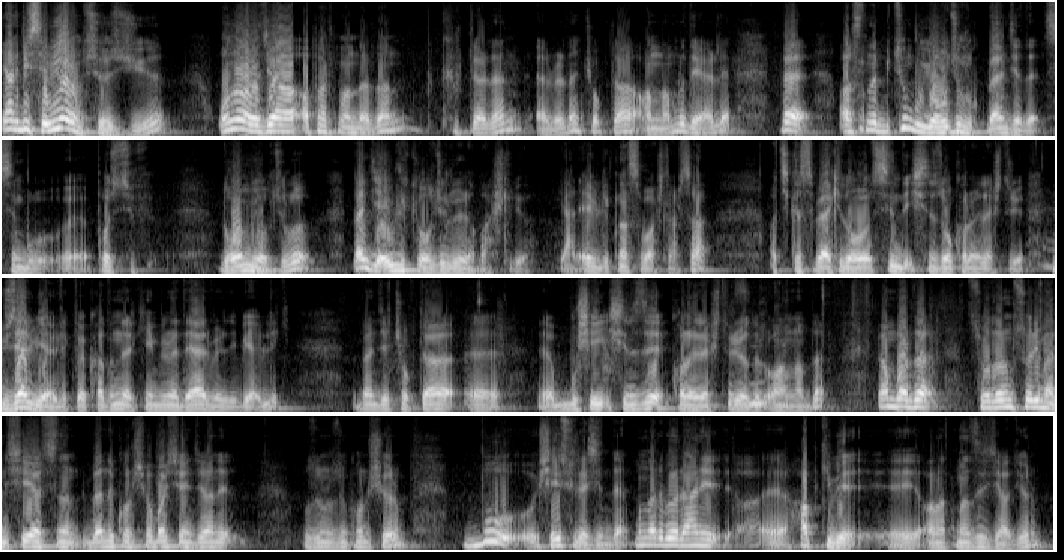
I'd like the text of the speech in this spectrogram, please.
Yani bir seviyorum sözcüğü. Onun alacağı apartmanlardan, kürklerden, evlerden çok daha anlamlı, değerli. Ve aslında bütün bu yolculuk bence de sizin bu e, pozitif doğum yolculuğu bence evlilik yolculuğuyla başlıyor. Yani evlilik nasıl başlarsa açıkçası belki de o sizin de işinizi o kolaylaştırıyor. Güzel bir evlilik ve kadının erkeğin birbirine değer verdiği bir evlilik bence çok daha e, e, bu şeyi işinizi kolaylaştırıyordur o anlamda. Ben bu arada sorularımı sorayım hani şey açısından ben de konuşma başlayınca hani uzun uzun konuşuyorum. Bu şey sürecinde bunları böyle hani e, hap gibi e, anlatmanızı rica ediyorum.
